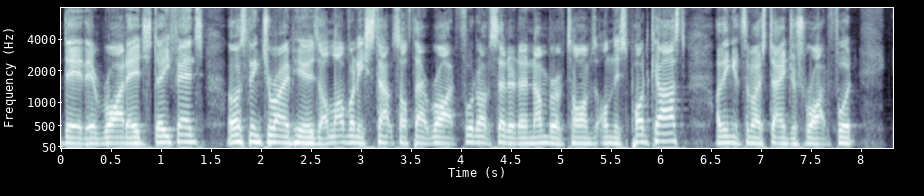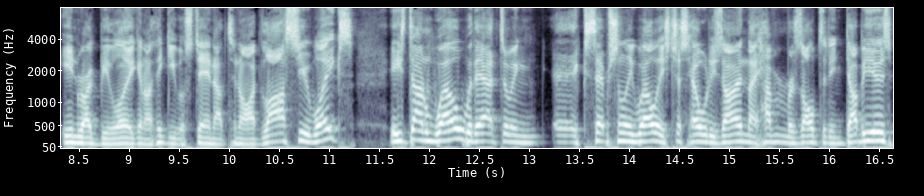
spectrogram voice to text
their their right edge defense. I also think Jahrome Hughes. I love when he snaps off that right foot. I've said it a number of times on this podcast. I think it's the most dangerous right foot in rugby league, and I think he will stand up tonight. Last few weeks, he's done well without doing exceptionally well. He's just held his own. They haven't resulted in W's.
